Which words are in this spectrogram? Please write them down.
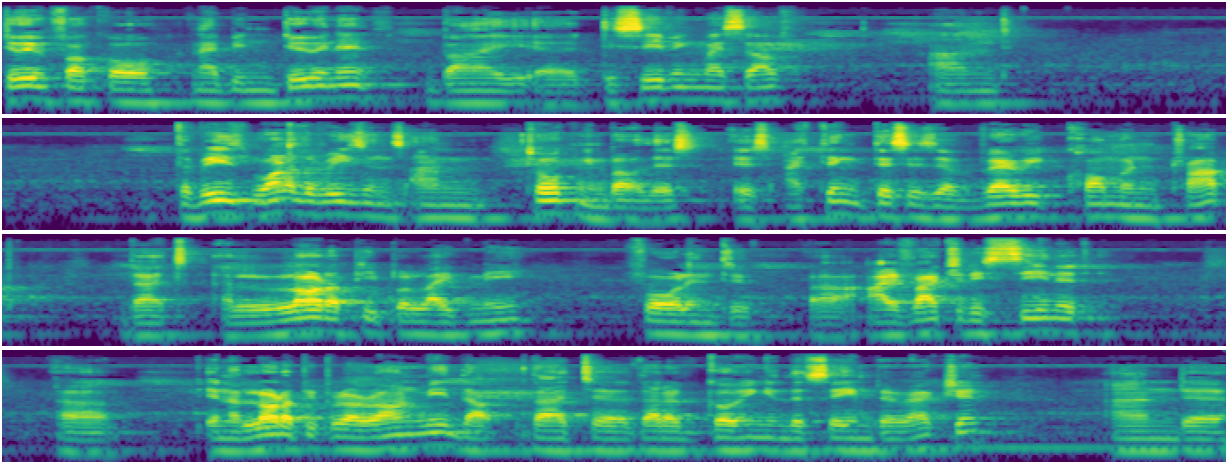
doing fuck all, and I've been doing it by uh, deceiving myself. And the reason, one of the reasons I'm talking about this is I think this is a very common trap that a lot of people like me fall into. Uh, I've actually seen it uh, in a lot of people around me that that uh, that are going in the same direction, and uh,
